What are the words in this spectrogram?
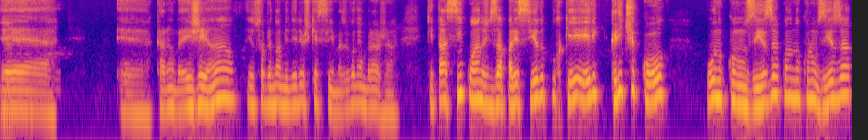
é, é, caramba, é Jean, e o sobrenome dele eu esqueci, mas eu vou lembrar já, que está há cinco anos desaparecido porque ele criticou o Nkurunziza, quando o Nkurunziza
